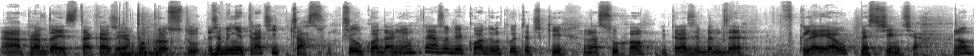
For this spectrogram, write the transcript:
a prawda jest taka, że ja po prostu, żeby nie tracić czasu przy układaniu, to ja sobie kładłem płyteczki na sucho i teraz je będę wklejał bez cięcia. No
